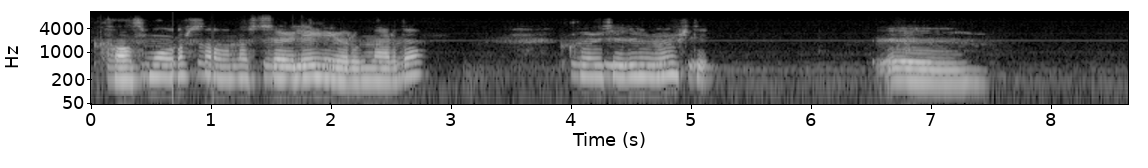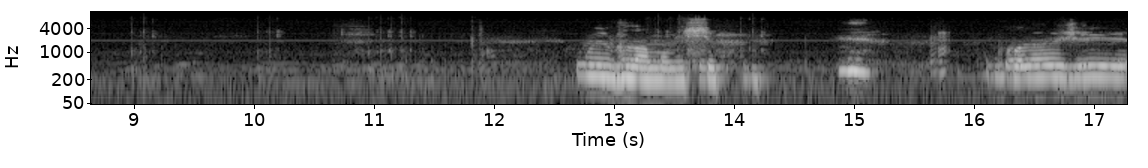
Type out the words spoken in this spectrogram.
Kasma olursa bana söyleyin yorumlarda. Kayıt edilmiyor işte. Eee uygulamamışım. Kolaji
